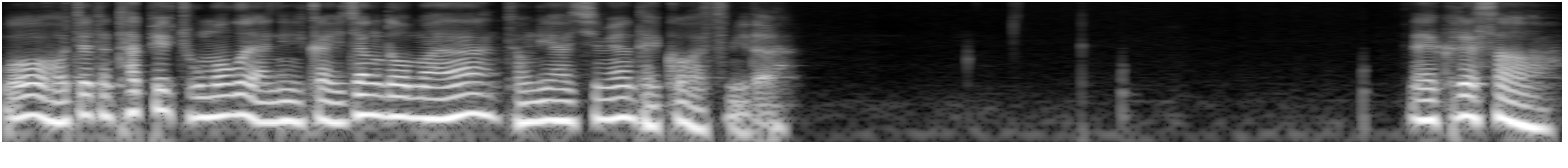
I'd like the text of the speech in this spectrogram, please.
뭐 어쨌든 탑픽 종목은 아니니까 이 정도만 정리하시면 될 것 같습니다. 네, 그래서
